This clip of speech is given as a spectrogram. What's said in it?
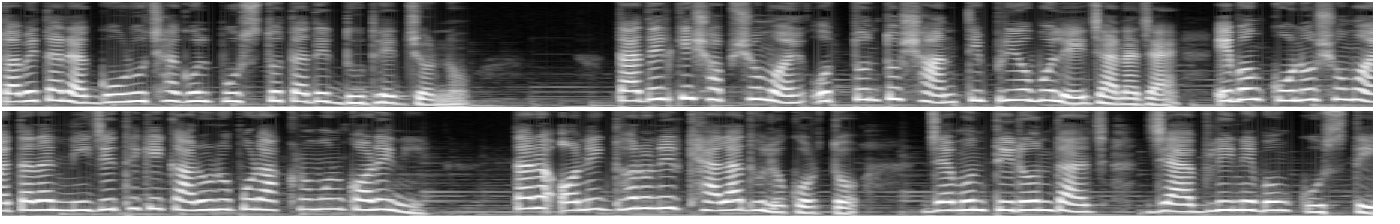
তবে তারা গরু, ছাগল পুষত তাদের দুধের জন্য। তাদেরকে সবসময় অত্যন্ত শান্তিপ্রিয় বলে জানা যায় এবং কোনো সময় তারা নিজে থেকে কারোর উপর আক্রমণ করেনি। তারা অনেক ধরনের খেলাধুলো করত, যেমন তীরন্দাজ, জ্যাভলিন এবং কুস্তি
